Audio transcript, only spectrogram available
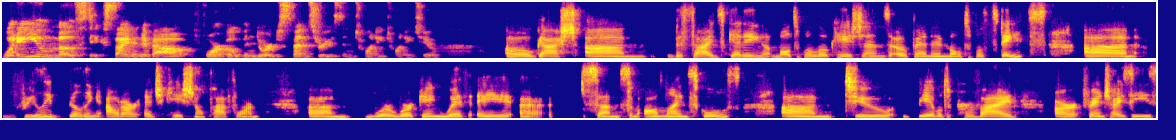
What are you most excited about for open door dispensaries in 2022? Oh gosh. Um, besides getting multiple locations open in multiple states, um, really building out our educational platform. Um, we're working with a uh, some some online schools um, to be able to provide our franchisees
